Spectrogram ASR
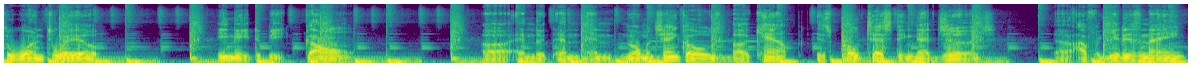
to 112, he need to be gone uh, and the and and Lomachenko's uh, camp is protesting that judge. Uh, I forget his name,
